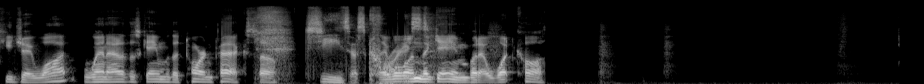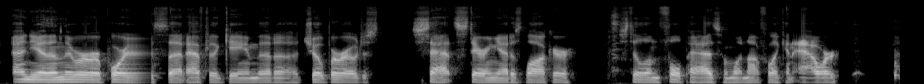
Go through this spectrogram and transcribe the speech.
T.J. Watt, went out of this game with a torn pec. So Jesus Christ, they won the game, but at what cost? And yeah, then there were reports that after the game that uh, Joe Burrow just sat staring at his locker, still in full pads and whatnot, for like an hour.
